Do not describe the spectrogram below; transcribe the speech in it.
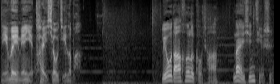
你未免也太消极了吧？刘达喝了口茶，耐心解释：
